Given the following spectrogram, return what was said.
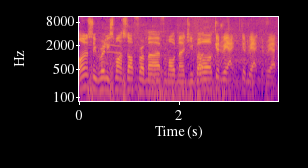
Honestly, really smart stuff from uh, from Old Man G. But Oh, good react, good react, good react.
